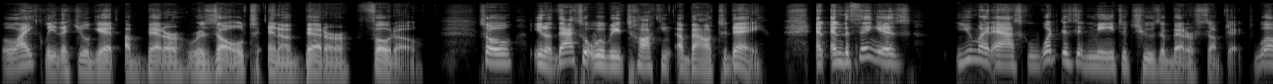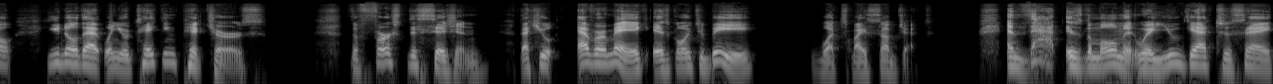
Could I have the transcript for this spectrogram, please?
likely that you'll get a better result and a better photo. So, you know, that's what we'll be talking about today. And and the thing is, you might ask, what does it mean to choose a better subject? Well, you know that when you're taking pictures, the first decision that you'll ever make is going to be what's my subject? And that is the moment where you get to say,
